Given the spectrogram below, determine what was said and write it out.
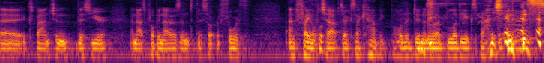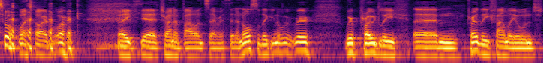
uh, expansion this year, and that's probably now is into the sort of fourth and final chapter because I can't be bothered doing another bloody expansion. it's so much hard work, like yeah, trying to balance everything, and also like you know we're we're proudly um, proudly family owned.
